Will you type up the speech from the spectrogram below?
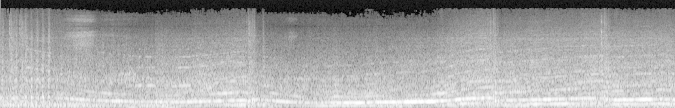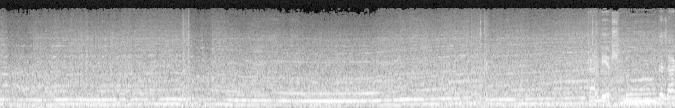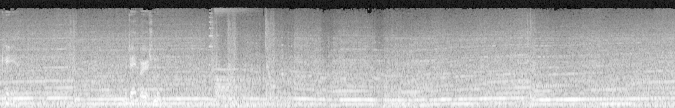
Be as smooth as I can. Which ain't very smooth.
